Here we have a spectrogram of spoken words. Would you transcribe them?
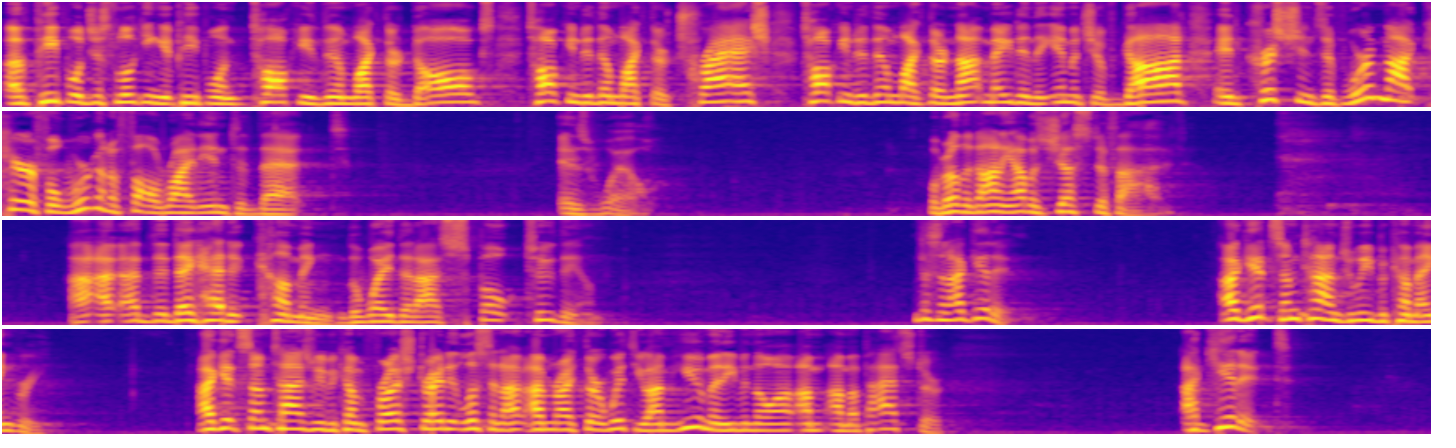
of people just looking at people and talking to them like they're dogs, talking to them like they're trash, talking to them like they're not made in the image of God. And Christians, if we're not careful, we're going to fall right into that as well. Well, Brother Donnie, I was justified. I, I, they had it coming the way that I spoke to them. Listen, I get it. I get sometimes we become angry. I get sometimes we become frustrated. Listen, I, am right there with you. I'm human, even though I'm, I'm a pastor. I get it.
